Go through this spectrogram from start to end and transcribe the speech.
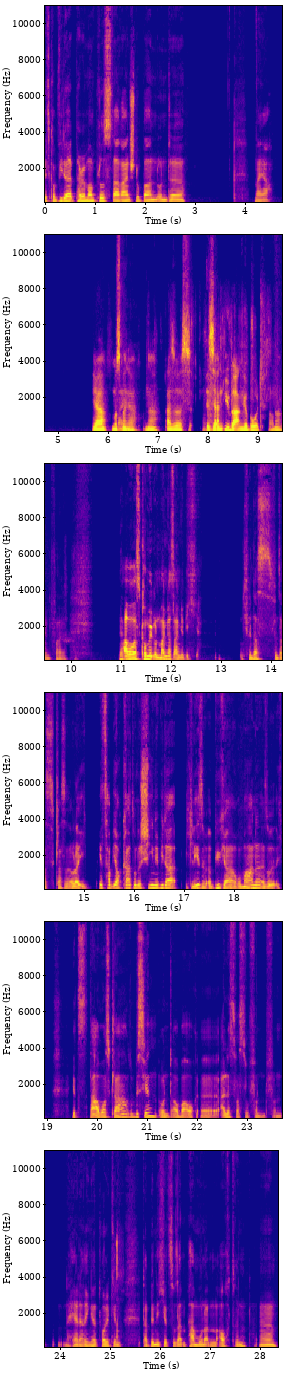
jetzt kommt wieder Paramount Plus da rein schnuppern und äh, naja, Ja, muss Ah, man ja. ja. Ne? Also es ist ja ein Überangebot. auf Ne? jeden Fall. Ja, aber was Comic und Mangas angeht, ich, ich finde das, find das klasse. Oder ich, jetzt habe ich auch gerade so eine Schiene wieder, ich lese äh, Bücher, Romane, also ich, jetzt Star Wars, klar, so ein bisschen, und aber auch äh, alles, was so von, von Herr der Ringe, Tolkien, da bin ich jetzt so seit ein paar Monaten auch drin. Ähm,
